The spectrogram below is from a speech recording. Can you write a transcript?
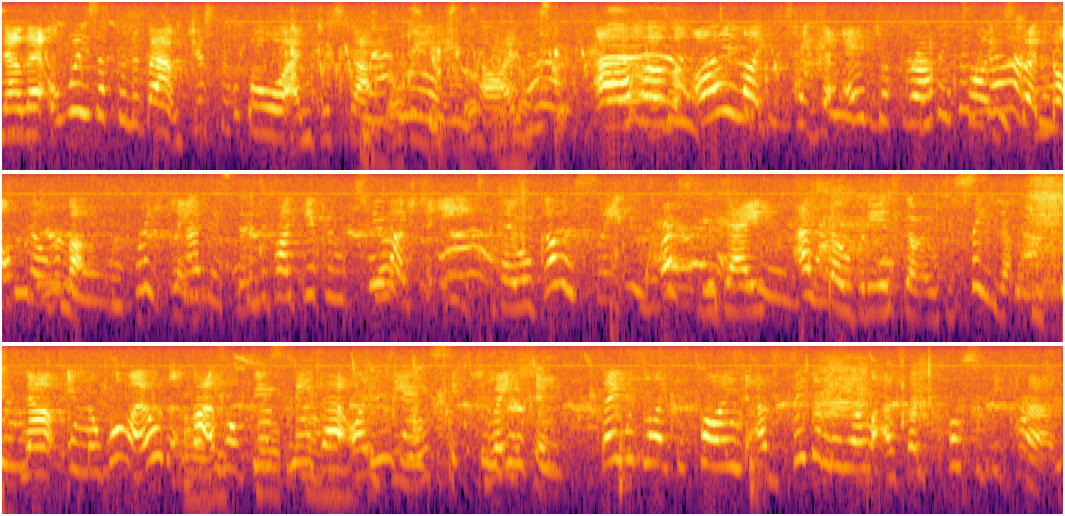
Now, they're always up and about just before and just after feeding time. Um, I like to take the edge off their appetites, but not fill them up completely. Because if I give them too much to eat, they will go and sleep for the rest of the day, and nobody is going to see them. Now, in the wild, that's obviously their ideal situation. They would like to find as big a meal as they possibly can.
